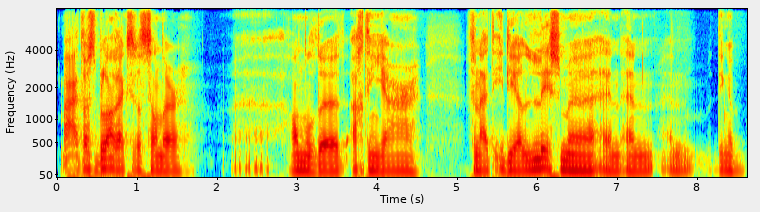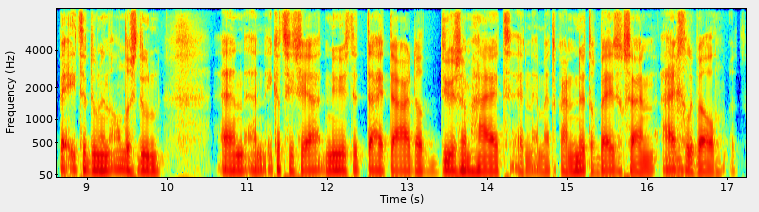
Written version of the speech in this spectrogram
maar het was het belangrijkste dat Sander handelde 18 jaar vanuit idealisme en, en, en dingen beter doen en anders doen. En, en ik had zoiets van, ja, nu is de tijd daar dat duurzaamheid en, en met elkaar nuttig bezig zijn eigenlijk wel het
